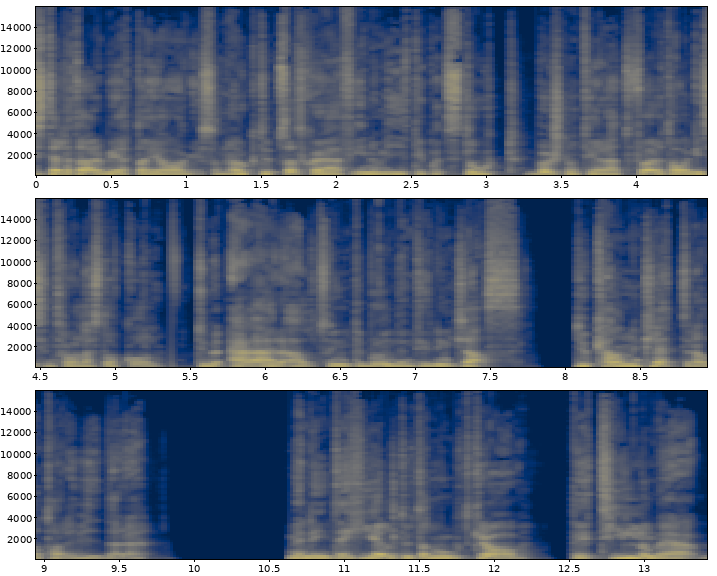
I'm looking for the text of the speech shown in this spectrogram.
Istället arbetar jag som högt uppsatt chef inom IT på ett stort börsnoterat företag i centrala Stockholm. Du är alltså inte bunden till din klass. Du kan klättra och ta dig vidare. Men det är inte helt utan motkrav. Det är till och med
